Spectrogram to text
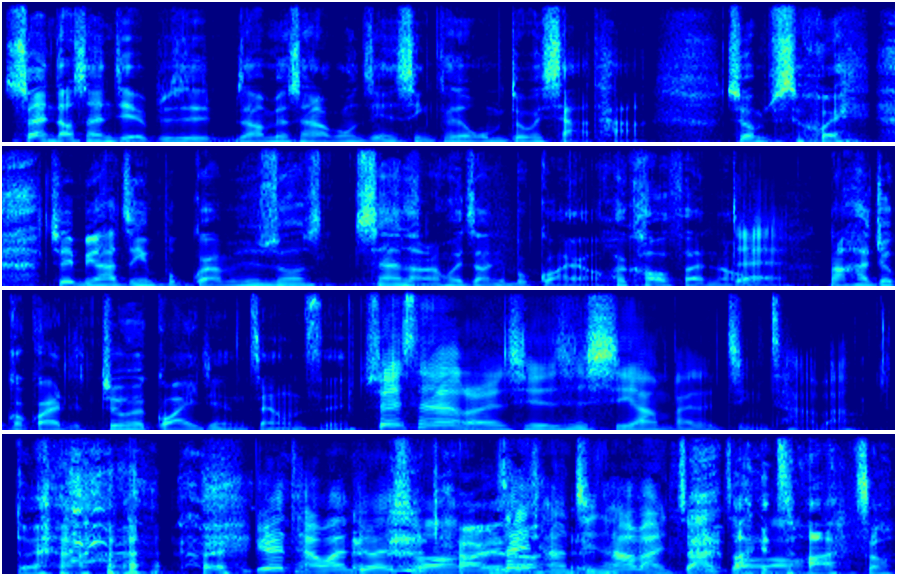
虽然到圣诞节就是知道没有圣诞老公这件事情，可是我们都会吓他，所以我们就是会，所以比如他最近不乖，我们就是说圣诞老人会知道你不乖哦，会扣分哦，对，然后他就乖乖的就会乖一点这样子。所以圣诞老人其实是西洋版的警察吧？对啊，因为台湾就会说你在场，警察把你抓走，抓走。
